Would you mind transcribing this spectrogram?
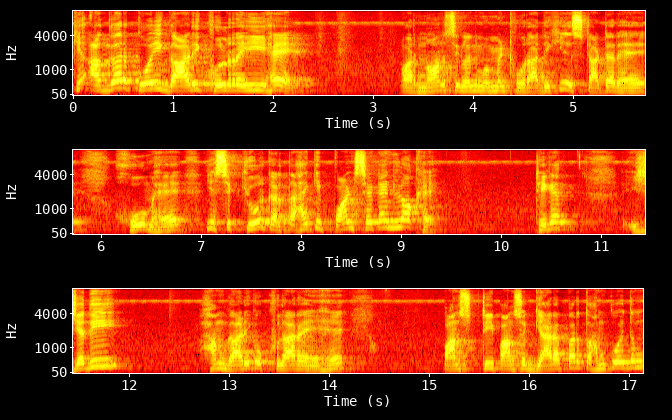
कि अगर कोई गाड़ी खुल रही है और नॉन सिग्नलिंग मूवमेंट हो रहा देखिए, स्टार्टर है, होम है, ये सिक्योर करता है कि पॉइंट सेट एंड लॉक है। ठीक है? यदि हम गाड़ी को खुला रहे हैं पाँच, टी पाँच सौ ग्यारह पर तो हमको एकदम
